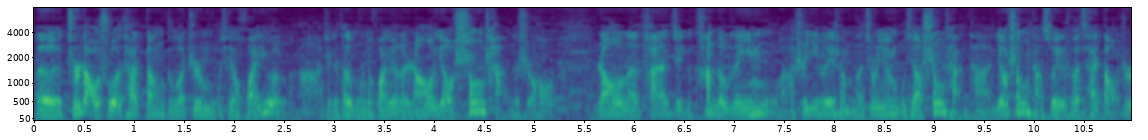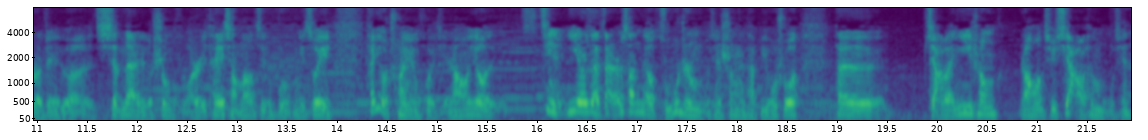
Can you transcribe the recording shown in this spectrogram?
呃，直到说他当得知母亲怀孕了啊，这个他的母亲怀孕了，然后要生产的时候，然后呢，他这个看到了那一幕啊，是因为什么呢？就是因为母亲要生产他，要生产，所以说才导致了这个现在这个生活，而且他也想到自己的不容易，所以他又穿越回去，然后要进一而再再而三的要阻止母亲生下他，比如说他。假扮医生，然后去吓唬他母亲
